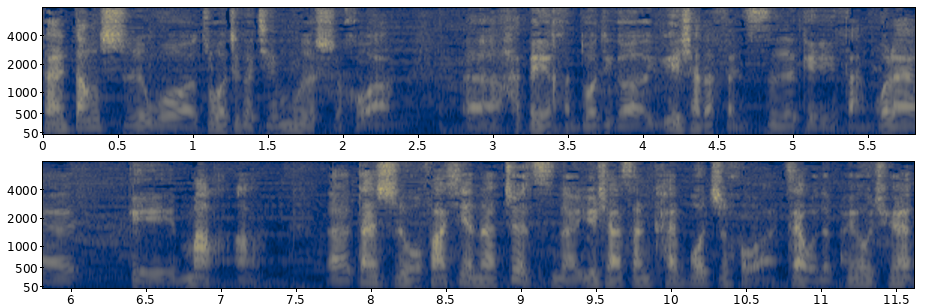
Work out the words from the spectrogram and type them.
但当时我做这个节目的时候啊，呃，还被很多这个月下的粉丝给反过来给骂啊，呃，但是我发现呢，这次呢，月下三开播之后啊，在我的朋友圈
